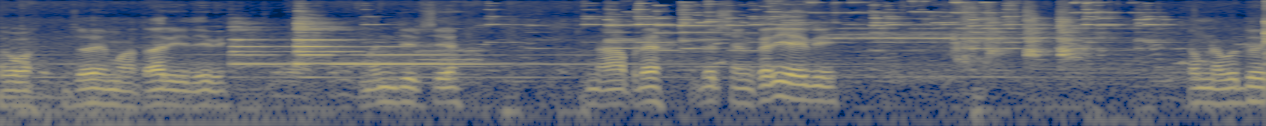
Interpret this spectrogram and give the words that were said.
જો, જય મા તારી દેવી. મંદિર છે. ને આપણે દર્શન કરી આવી. તમને બધું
